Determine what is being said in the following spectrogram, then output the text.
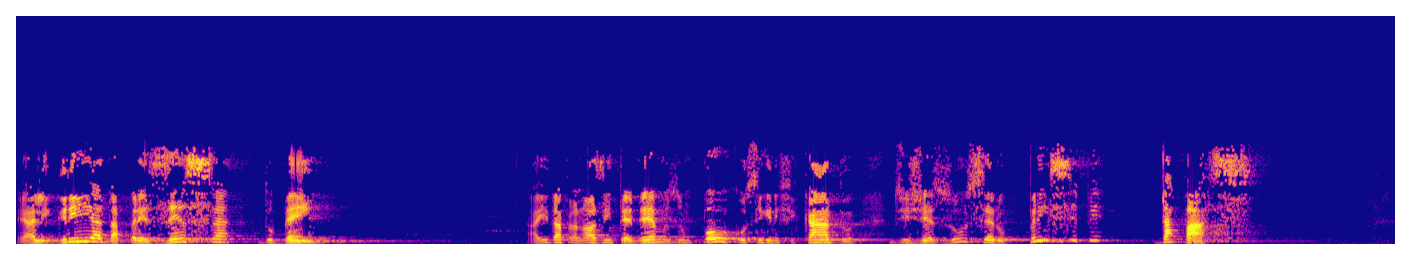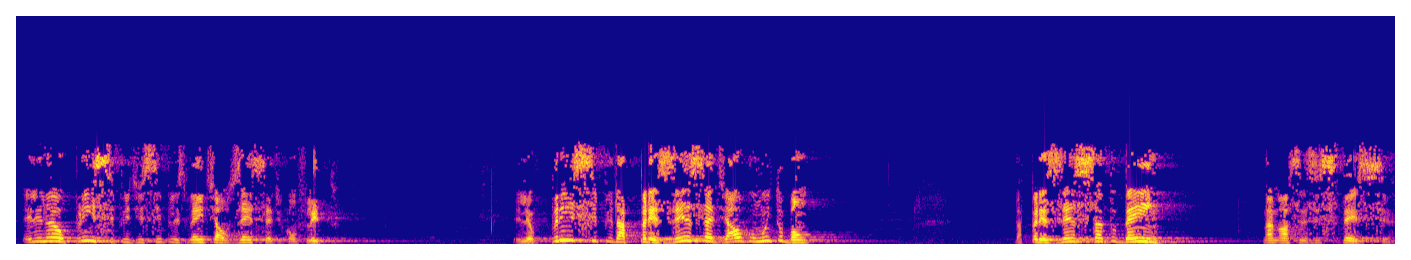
É a alegria da presença do bem. Aí dá para nós entendermos um pouco o significado de Jesus ser o príncipe da paz. Ele não é o príncipe de simplesmente ausência de conflito. Ele é o príncipe da presença de algo muito bom, da presença do bem na nossa existência,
